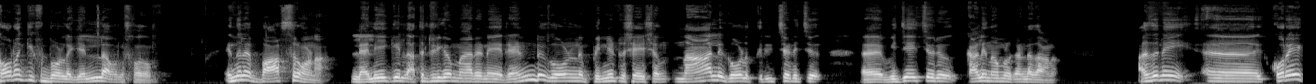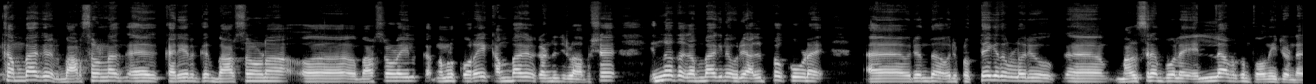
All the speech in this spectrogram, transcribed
കോർണക്കി ഫുട്ബോളിലേക്ക് എല്ലാവർക്കും സ്വാഗതം. ഇന്നലെ ബാർസലോണ ലലീഗിൽ അത്ലറ്റിക്കോ മാരനെ രണ്ട് ഗോളിന് പിന്നിട്ട ശേഷം നാല് ഗോൾ തിരിച്ചടിച്ച് വിജയിച്ചൊരു കളി നമ്മൾ കണ്ടതാണ്. അതിനെ കുറേ കമ്പാക്കുകൾ ബാർസലോണ കരിയർ ബാർസലോണ ബാർസലോണയിൽ നമ്മൾ കുറേ കമ്പാക്കുകൾ കണ്ടിട്ടുള്ളതാണ് പക്ഷേ ഇന്നത്തെ കമ്പാക്കിന് ഒരു അല്പം കൂടെ ഒരു എന്താ ഒരു പ്രത്യേകത ഉള്ള ഒരു മത്സരം പോലെ എല്ലാവർക്കും തോന്നിയിട്ടുണ്ട്.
